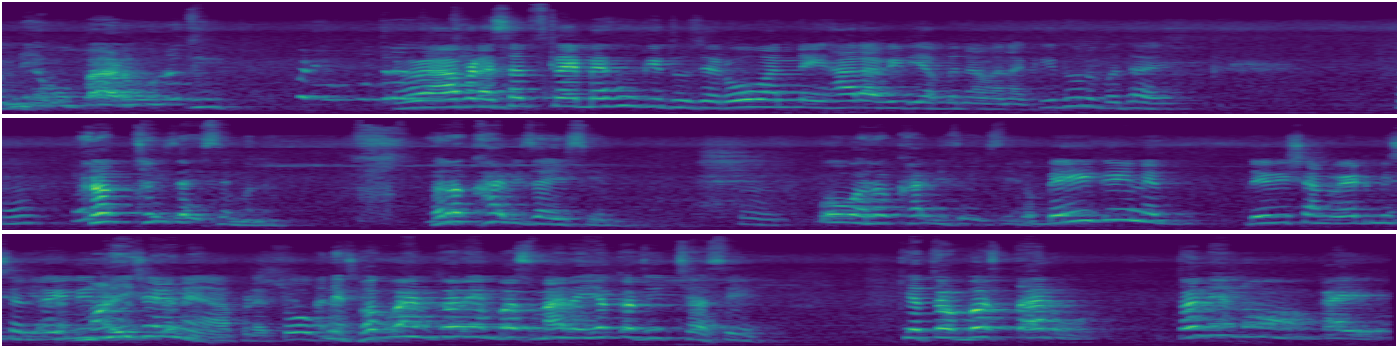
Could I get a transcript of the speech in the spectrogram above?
અમને એવું પાડવું નથી. પણ એવું કુદરત હવે આપણા સબસ્ક્રાઇબર શું કીધું છે? રોવન નહીં હારા વિડીયા બનાવવાના કીધું ને બધાએ? રખ થઈ જાય છે મને. રખાવી જાય છે બહુ રખાવી જાય છે. તો બેહી ગઈ ને દેવીશાનું એડમિશન લઈ લીધું છે ને આપણે તો અને ભગવાન કરે બસ મારે એક જ ઈચ્છા છે કે તો બસ તારું તને નો કાંઈ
